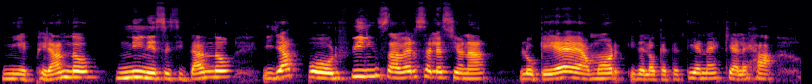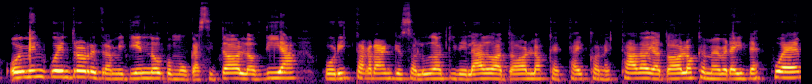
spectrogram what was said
ni esperando, ni necesitando y ya por fin saber seleccionar lo que es amor y de lo que te tienes que alejar. Hoy me encuentro retransmitiendo como casi todos los días por Instagram, que os saludo aquí de lado a todos los que estáis conectados y a todos los que me veréis después.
